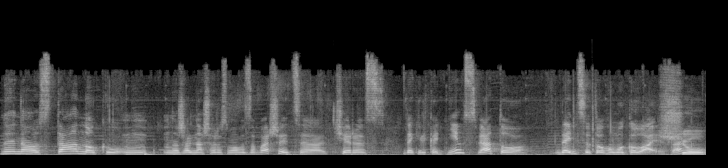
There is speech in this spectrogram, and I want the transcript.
Ну і наостанок, на жаль, наша розмова завершується через декілька днів свято День Святого Миколая. Так? що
